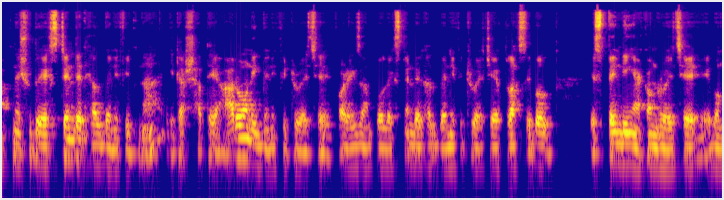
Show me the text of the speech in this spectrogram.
আপনি শুধু এক্সটেন্ডেড হেলথ বেনিফিট না, এটার সাথে আরও অনেক বেনিফিট রয়েছে। For example extended health benefit রয়েছে ফ্লেক্সিবল স্পেন্ডিং অ্যাকাউন্ট রয়েছে এবং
